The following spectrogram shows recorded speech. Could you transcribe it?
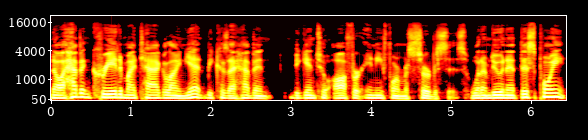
Now, I haven't created my tagline yet because I haven't begin to offer any form of services. What I'm doing at this point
